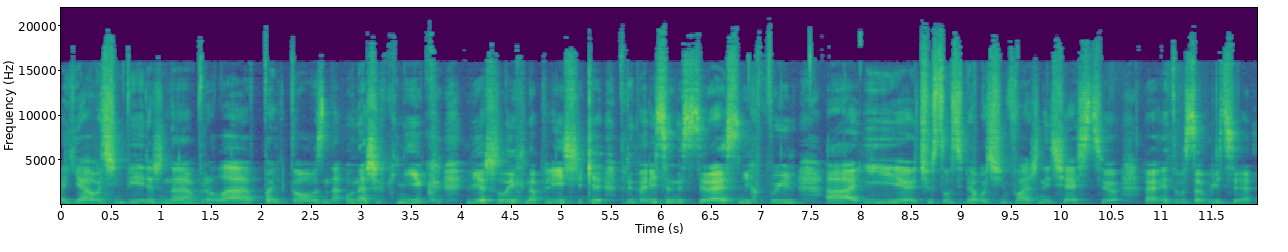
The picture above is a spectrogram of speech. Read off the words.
Я очень бережно брала пальто у наших книг, вешала их на плечики, предварительно стирая с них пыль, а, и чувствовала себя очень важной частью э, этого события.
